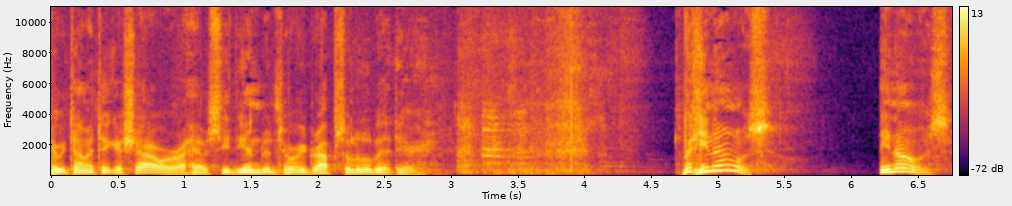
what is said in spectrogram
Every time I take a shower, I have see the inventory drops a little bit here. but he knows. He knows.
